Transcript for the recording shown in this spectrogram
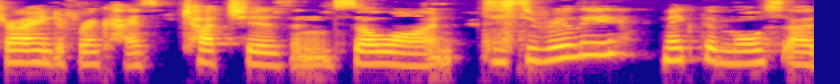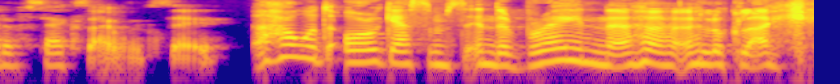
trying different kinds of touches and so on, just to really make the most out of sex, I would say. How would orgasms in the brain uh, look like?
